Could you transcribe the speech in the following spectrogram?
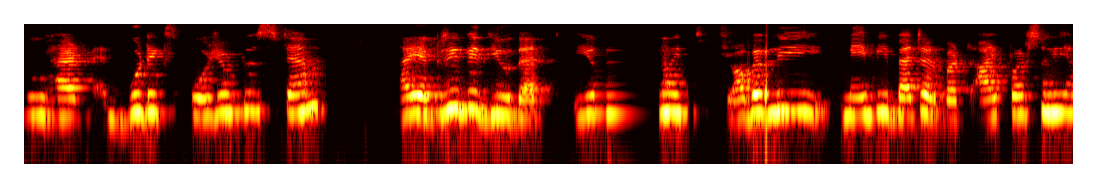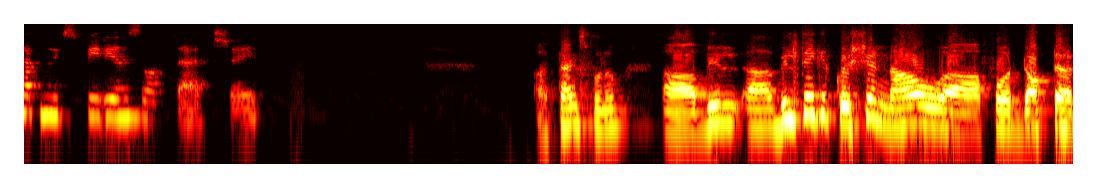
you had good exposure to stem i agree with you that you know it's probably maybe better but i personally have no experience of that right Uh, thanks, Poonam. Uh, we'll, uh, we'll take a question now uh, for Dr.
